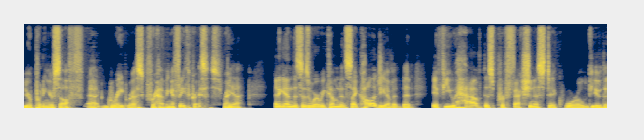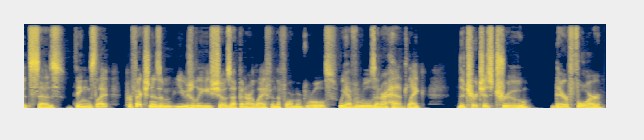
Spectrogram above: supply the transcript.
you're putting yourself at great risk for having a faith crisis, right? Yeah. And again, this is where we come to the psychology of it that if you have this perfectionistic worldview that says things like perfectionism usually shows up in our life in the form of rules. We have rules in our head, like the church is true, therefore,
